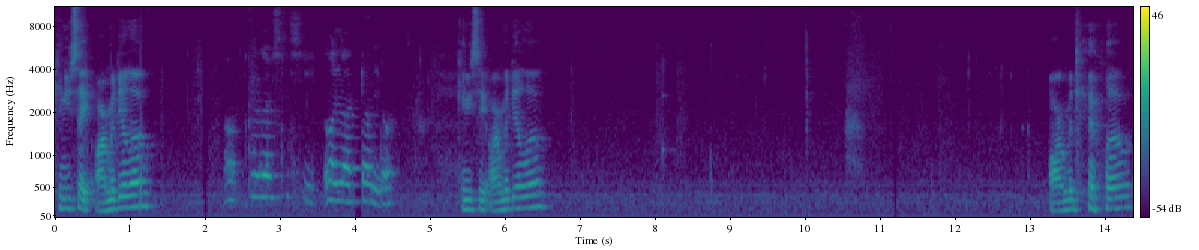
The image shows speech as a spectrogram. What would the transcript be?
can you say armadillo? Can you say armadillo? Armadillo?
